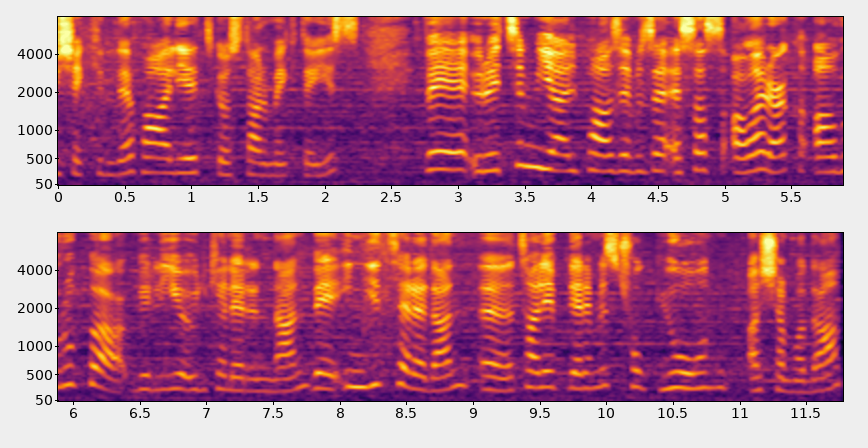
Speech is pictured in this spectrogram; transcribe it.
bir şekilde faaliyet göstermekteyiz ve üretim yelpazemize esas alarak Avrupa Birliği ülkelerinden ve İngiltere'den e, taleplerimiz çok yoğun aşamada.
